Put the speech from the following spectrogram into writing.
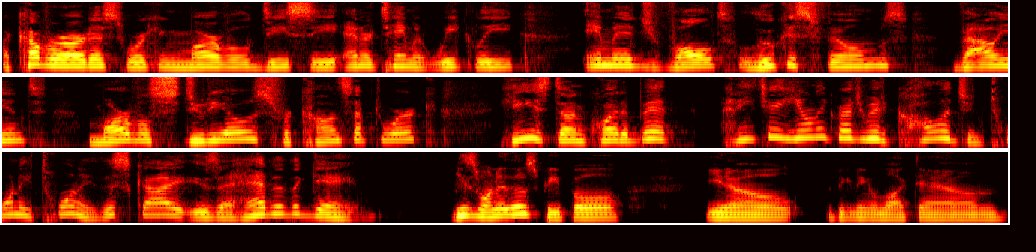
a cover artist working Marvel, DC, Entertainment Weekly, Image, Vault, Lucasfilms, Valiant, Marvel Studios for concept work. He's done quite a bit. And EJ, he only graduated college in 2020. This guy is ahead of the game. He's one of those people, you know, beginning of lockdown.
